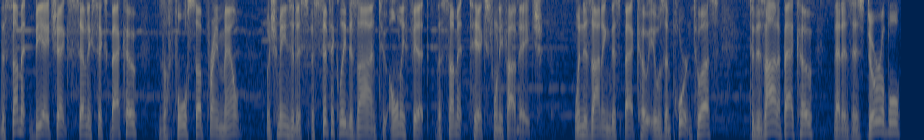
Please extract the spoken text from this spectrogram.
The Summit BHX 76 backhoe is a full subframe mount, which means it is specifically designed to only fit the Summit TX25H. When designing this backhoe, it was important to us to design a backhoe that is as durable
